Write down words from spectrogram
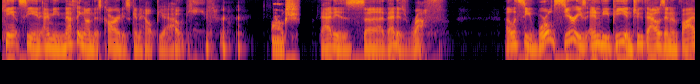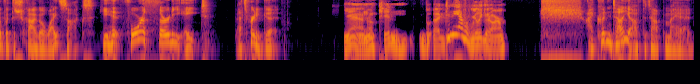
Can't see any. I mean, nothing on this card is going to help you out either. Ouch. That is uh, that is rough. Uh, let's see, World Series MVP in 2005 with the Chicago White Sox. He hit 438. That's pretty good. Yeah, no kidding. But, uh, didn't he have a really good arm? I couldn't tell you off the top of my head.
